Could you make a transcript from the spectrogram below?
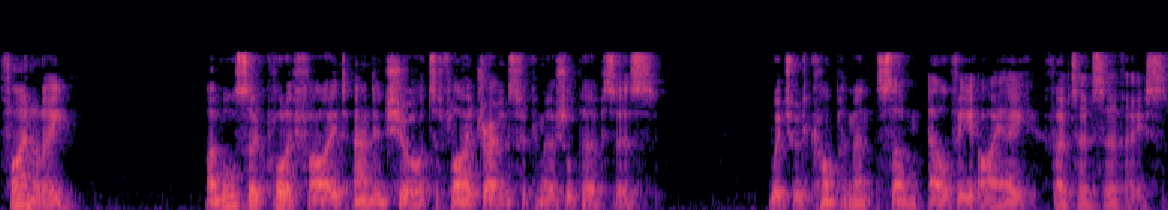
Finally, I'm also qualified and insured to fly drones for commercial purposes which would complement some LVIA photo surveys.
